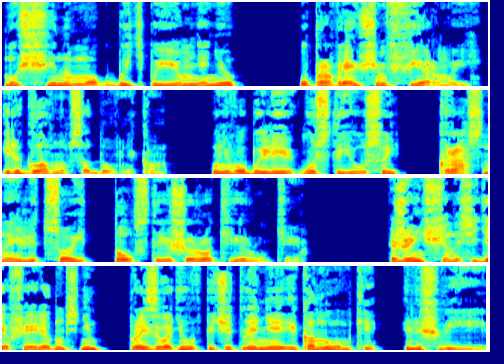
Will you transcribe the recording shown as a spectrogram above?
Мужчина мог быть, по ее мнению, управляющим фермой или главным садовником. У него были густые усы, красное лицо и толстые широкие руки. Женщина, сидевшая рядом с ним, производила впечатление экономки или швеи.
